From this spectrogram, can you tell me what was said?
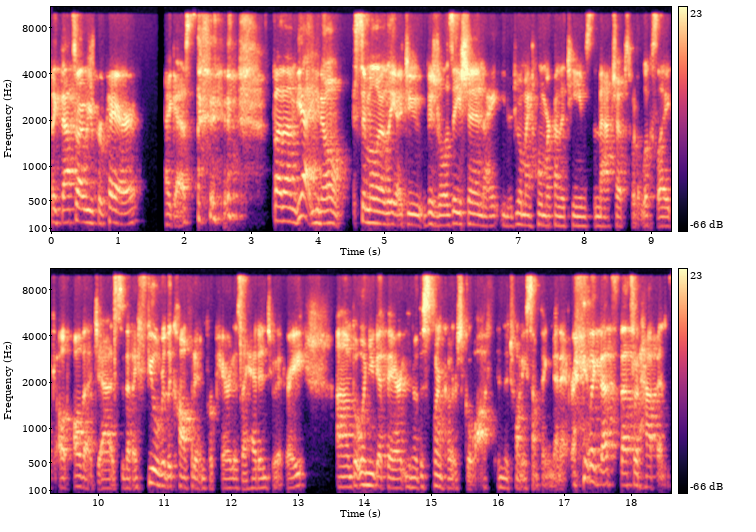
like that's why we prepare, I guess. but um, yeah, you know, similarly, I do visualization. I you know do my homework on the teams, the matchups, what it looks like, all, all that jazz, so that I feel really confident and prepared as I head into it, right? Um, but when you get there, you know, the sprinklers go off in the twenty something minute, right? like that's that's what happens,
